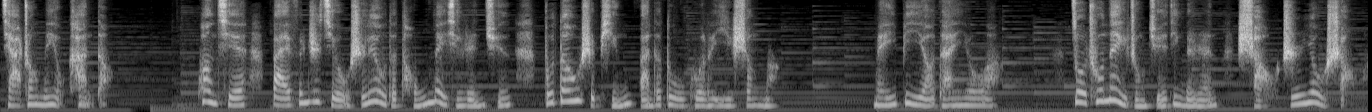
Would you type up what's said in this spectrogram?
假装没有看到。况且百分之九十六的同类型人群不都是平凡的度过了一生吗？没必要担忧啊。做出那种决定的人少之又少啊。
